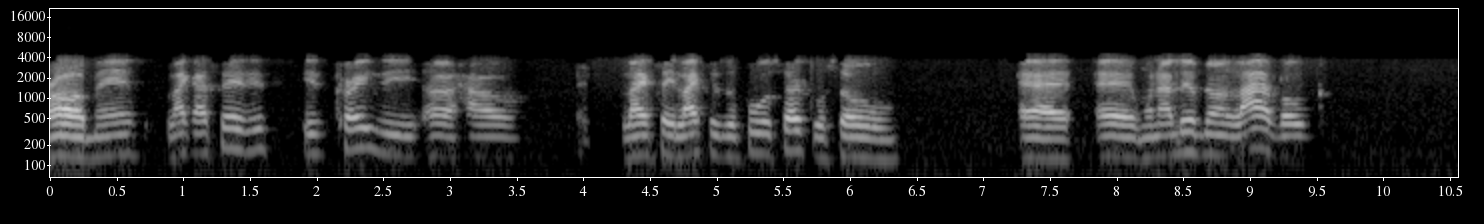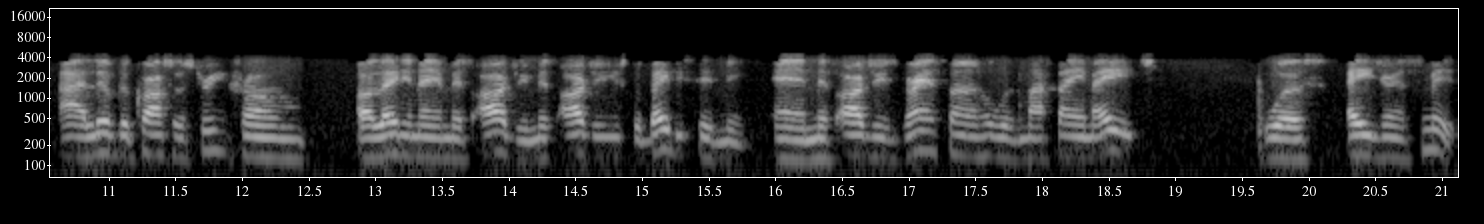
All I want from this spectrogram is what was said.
Oh man, like I said, it's it's crazy uh, how, like I say, life is a full circle. So, uh, uh, when I lived on Live Oak, I lived across the street from a lady named Miss Audrey. Miss Audrey used to babysit me, and Miss Audrey's grandson, who was my same age, was Adrian Smith,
